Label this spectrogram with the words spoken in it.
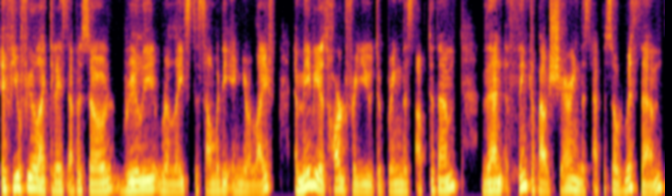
If you feel like today's episode really relates to somebody in your life, and maybe it's hard for you to bring this up to them, then think about sharing this episode with them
